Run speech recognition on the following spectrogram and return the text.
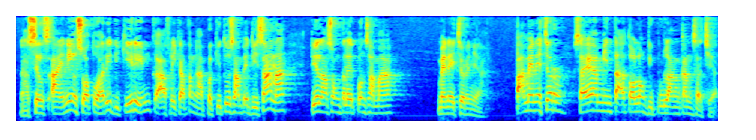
Nah, sales A ini suatu hari dikirim ke Afrika Tengah. Begitu sampai di sana, dia langsung telepon sama manajernya. Pak manajer, saya minta tolong dipulangkan saja.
